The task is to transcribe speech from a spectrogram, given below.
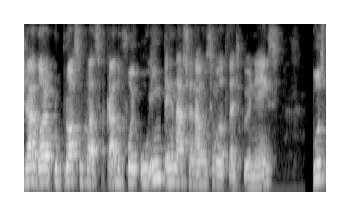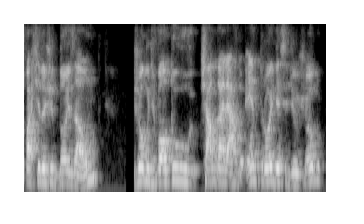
Já agora para o próximo classificado foi o Internacional em cima do Atlético Goianiense, duas partidas de 2 a 1 Jogo de volta, o Thiago Galhardo entrou e decidiu o jogo.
